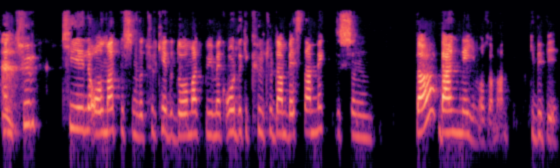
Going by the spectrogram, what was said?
hani Türk Türkiye'li olmak dışında, Türkiye'de doğmak, büyümek, oradaki kültürden beslenmek dışında ben neyim o zaman gibi bir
